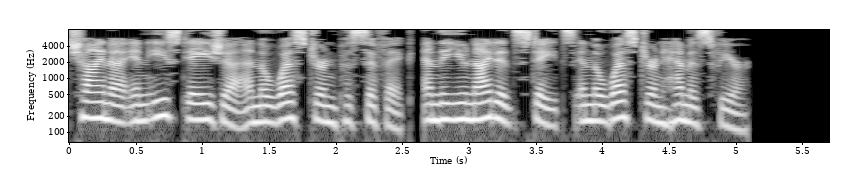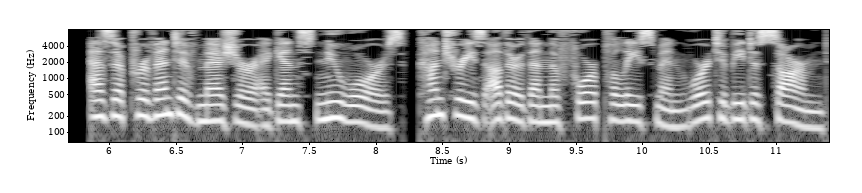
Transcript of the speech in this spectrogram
China in East Asia and the Western Pacific, and the United States in the Western Hemisphere. As a preventive measure against new wars, countries other than the four policemen were to be disarmed.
